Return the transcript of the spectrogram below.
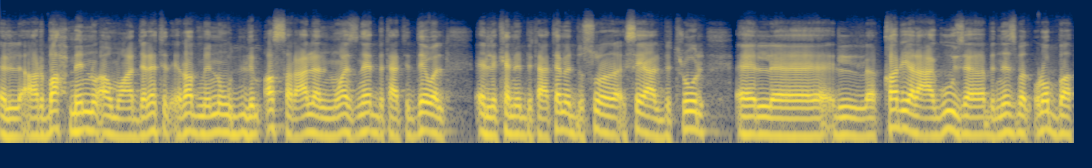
الأرباح منه أو معدلات الإيراد منه اللي مأثر على الموازنات بتاعت الدول اللي كانت بتعتمد بصورة رئيسية على البترول. القرية العجوزة بالنسبة لأوروبا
